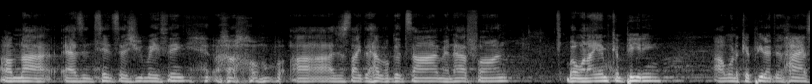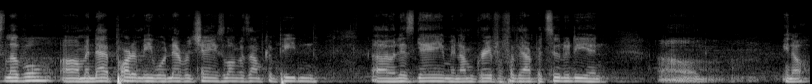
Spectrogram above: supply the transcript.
I'm not as intense as you may think. Um, I just like to have a good time and have fun. But when I am competing, I want to compete at the highest level, um, and that part of me will never change as long as I'm competing uh, in this game. And I'm grateful for the opportunity, and um, you know,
